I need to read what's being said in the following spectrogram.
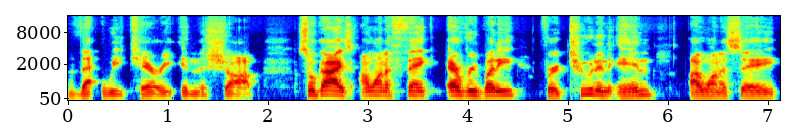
that we carry in the shop. So guys i want to thank everybody for tuning in. I want to say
